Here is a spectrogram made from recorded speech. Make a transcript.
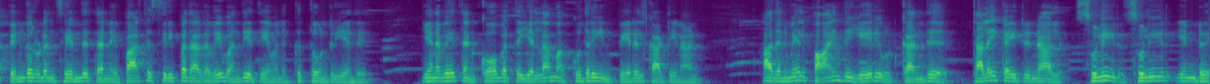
அப்பெண்களுடன் சேர்ந்து தன்னை பார்த்து சிரிப்பதாகவே வந்தியத்தேவனுக்கு தோன்றியது. எனவே தன் கோபத்தை எல்லாம் அக்குதிரையின் பேரில் காட்டினான். அதன் மேல் பாய்ந்து ஏறி உட்கார்ந்து தலை கயிற்றினால் சுளீர் சுளீர் என்று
